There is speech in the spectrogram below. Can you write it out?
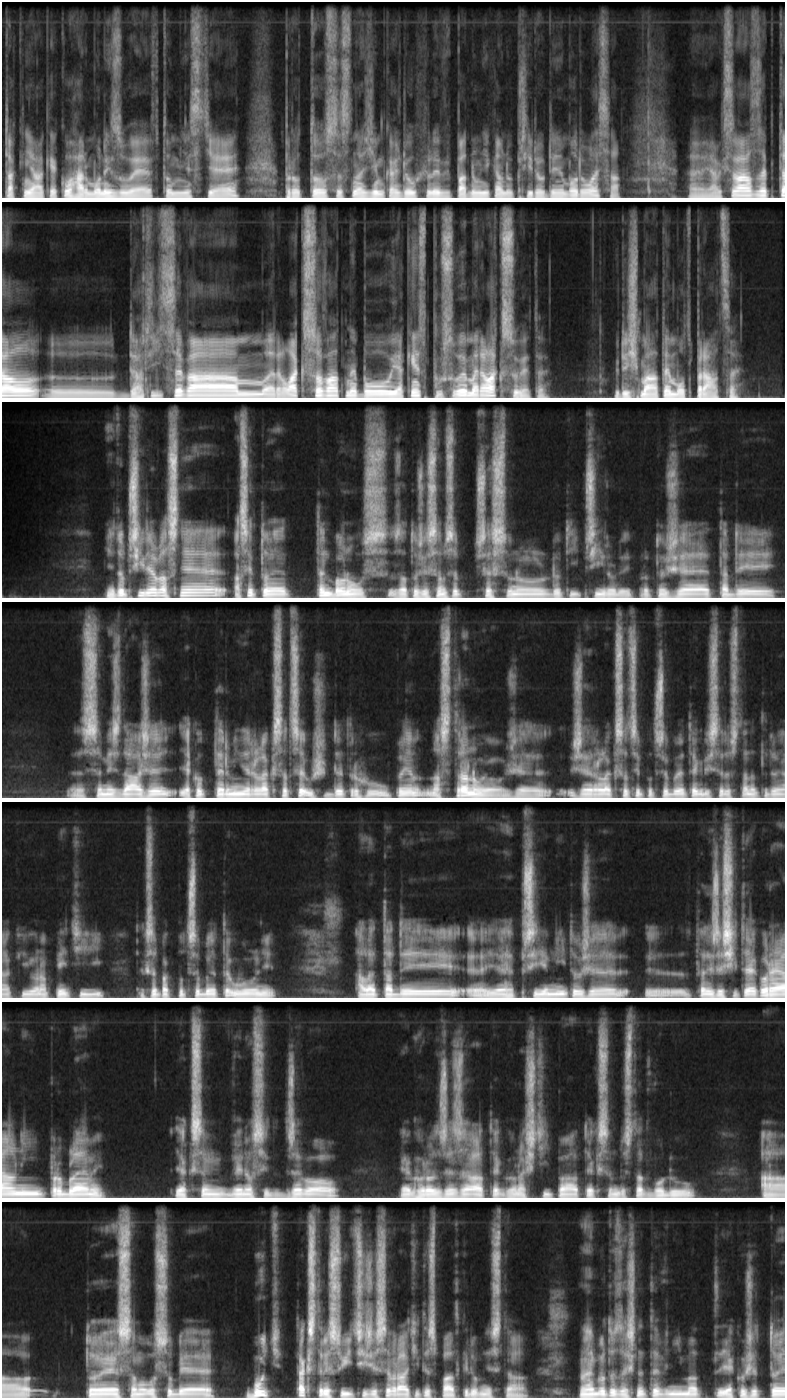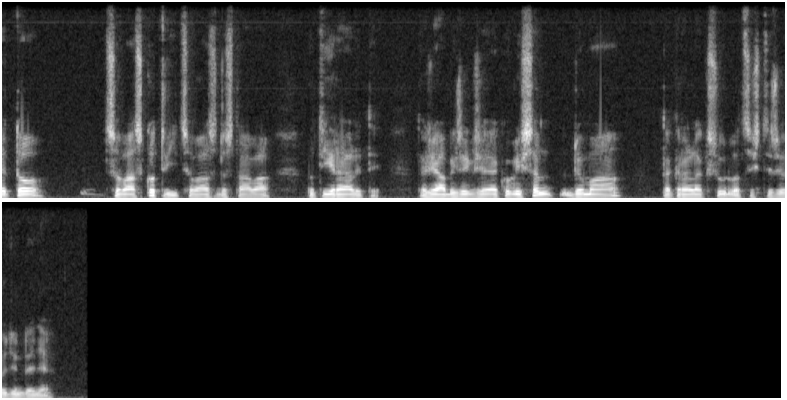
tak nějak jako harmonizuje v tom městě, proto se snažím každou chvíli vypadnout někam do přírody nebo do lesa. Eh, já bych se vás zeptal, eh, daří se vám relaxovat nebo jakým způsobem relaxujete, když máte moc práce? Mně to přijde vlastně, asi to je ten bonus za to, že jsem se přesunul do té přírody, protože tady se mi zdá, že jako termín relaxace už jde trochu úplně na stranu, jo? Že, že relaxaci potřebujete, když se dostanete do nějakého napětí, tak se pak potřebujete uvolnit. Ale tady je příjemný to, že eh, tady řešíte jako reální problémy. Jak sem vynosit dřevo, jak ho rozřezat, jak ho naštípat, jak sem dostat vodu. A to je samo o sobě buď tak stresující, že se vrátíte zpátky do města, nebo to začnete vnímat jako, že to je to, co vás kotví, co vás dostává do té reality. Takže já bych řekl, že jako když jsem doma, tak relaxuju 24 hodin denně.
